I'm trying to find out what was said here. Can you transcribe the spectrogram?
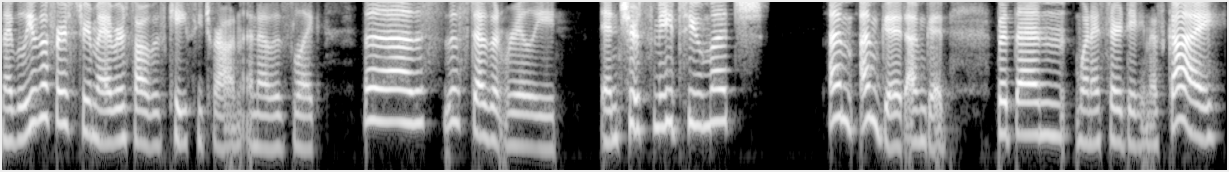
And I believe the first stream I ever saw was KaceyTron. And I was like, ah, this, this doesn't really interest me too much. I'm, I'm good. I'm good. But then when I started dating this guy,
